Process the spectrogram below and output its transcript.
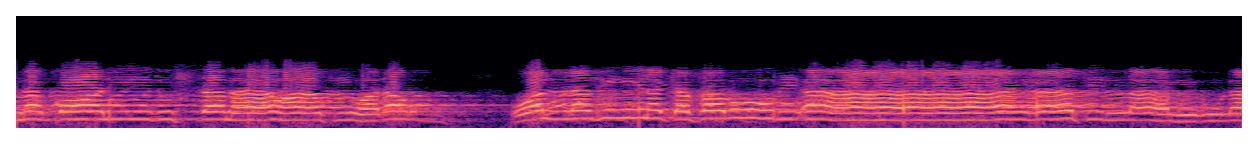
مقاليد السماوات والأرض، والذين كفروا بآيات الله أولئك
